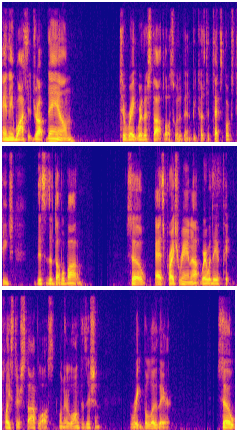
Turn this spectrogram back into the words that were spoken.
and they watched it drop down to right where their stop loss would have been because the textbooks teach this is a double bottom. So as price ran up, where would they have placed their stop loss on their long position? Right below there. So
